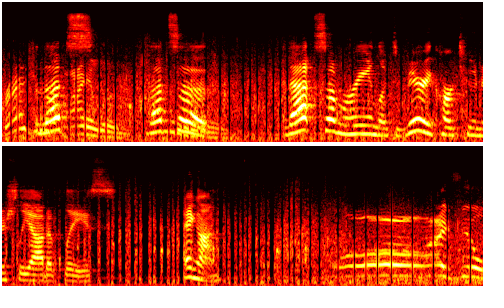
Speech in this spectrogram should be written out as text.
Treasure That's- Island. that's a that submarine looked very cartoonishly out of place. Hang on. Oh, I feel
